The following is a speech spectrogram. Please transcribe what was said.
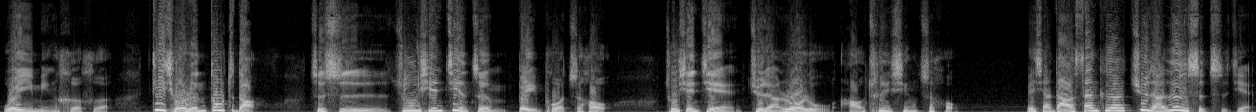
威名赫赫，地球人都知道。只是诛仙剑阵被破之后。诛仙剑居然落入敖寸心之后，没想到三哥居然认识此剑。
